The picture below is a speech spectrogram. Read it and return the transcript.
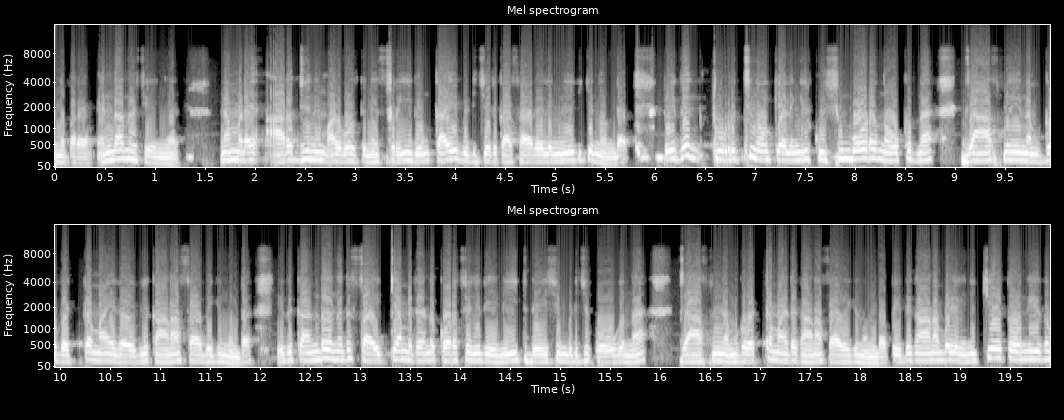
എന്ന് പറയാം. എന്താന്ന് വെച്ച് കഴിഞ്ഞാൽ നമ്മുടെ അർജുനും അതുപോലെ തന്നെ ശ്രീരും കൈ പിടിച്ചൊരു കസാരയിൽ ഇങ്ങനെ ഇരിക്കുന്നുണ്ട്. അപ്പൊ ഇത് തുറച്ചു നോക്കി അല്ലെങ്കിൽ കുശുമ്പോടെ നോക്കുന്ന ജാസ്മിനെ നമുക്ക് വ്യക്തമായ ലൈവിൽ കാണാൻ സാധിക്കുന്നുണ്ട്. ഇത് കണ്ടു നിന്നിട്ട് സഹിക്കാൻ പറ്റാണ്ട് കുറച്ച് കഴിഞ്ഞിട്ട് എണീറ്റ് ദേഷ്യം പിടിച്ച് പോകുന്ന ജാസ്മിൻ നമുക്ക് വ്യക്തമായിട്ട് കാണാൻ സാധിക്കുന്നുണ്ട്. അപ്പൊ ഇത് കാണുമ്പോൾ എനിക്ക് തോന്നിയത്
